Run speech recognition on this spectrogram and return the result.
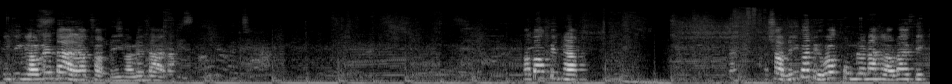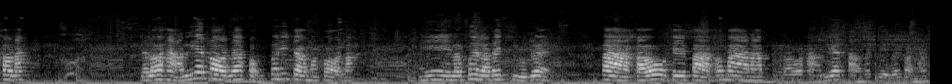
จริงๆ เราเล่นได้นะครับช็อตนี้เราเล่นได้นะเราต้องฟิกครับช็อตนี้ก็ถือว่าคุมแล้วนะ เราได้ฟิกเขานะ เดี๋ยวเราหาเลียดรอนนะผมเพื่อที่จะมาก่อนนะ นี่เราเพื่อนเราได้คิวด้วย ป่าเขาโอเคป่าเข้ามานะครับ เราหาเลียดถามสกิลไว้ก่อนนะ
